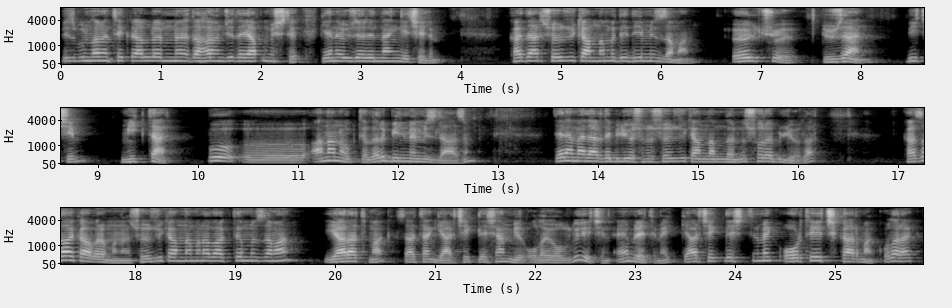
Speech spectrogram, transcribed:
Biz bunların tekrarlarını daha önce de yapmıştık. Gene üzerinden geçelim. Kader sözlük anlamı dediğimiz zaman ölçü, düzen, biçim, miktar. Bu e, ana noktaları bilmemiz lazım. Denemelerde biliyorsunuz sözlük anlamlarını sorabiliyorlar. Kaza kavramının sözlük anlamına baktığımız zaman yaratmak zaten gerçekleşen bir olay olduğu için emretmek, gerçekleştirmek, ortaya çıkarmak olarak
